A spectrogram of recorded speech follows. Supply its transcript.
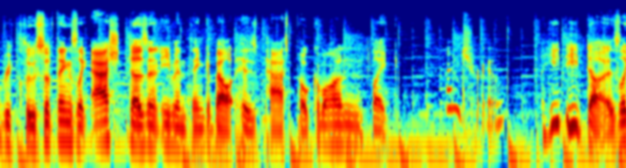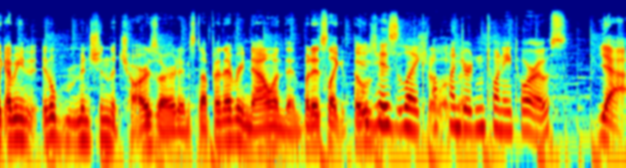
reclusive things. Like Ash doesn't even think about his past Pokemon like Untrue. He, he does. Like I mean, it'll mention the Charizard and stuff, and every now and then, but it's like And those. are his like 120 Tauros. Yeah,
